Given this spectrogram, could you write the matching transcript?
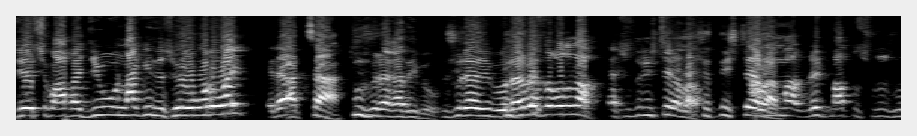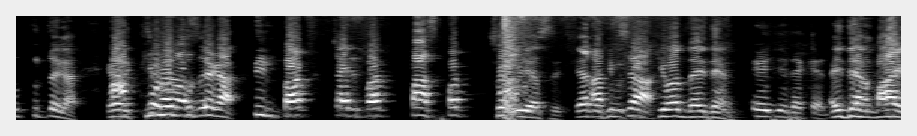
যে সব আপনার জীবন না কিনছে বড় ভাই এটা আচ্ছা। দুশো টাকা দিব। দুশো টাকা দিব না? কত লাভ? একশো তিরিশ টাকা লাভ। তিরিশ টাকা লাভ। রেট মাত্র শুধু সত্তর টাকা। 70 আছে? টাকা। তিন পাট চার পাট পাঁচ পাট সবই আছে। এটা আচ্ছা। দেয় দেন? এই যে দেখেন। এই দেন ভাই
